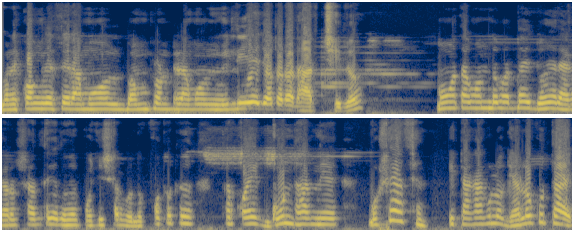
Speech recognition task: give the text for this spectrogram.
মানে কংগ্রেসের আমল, বামফ্রন্টের আমল মিলিয়ে যতটা ধার ছিল, মমতা বন্দ্যোপাধ্যায় দু হাজার এগারো সাল থেকে দু পঁচিশ সাল পর্যন্ত কত তো- তার কয়েক গুণ ধার নিয়ে বসে আছেন? এই টাকাগুলো গেল কোথায়?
